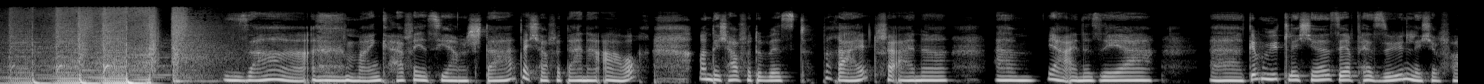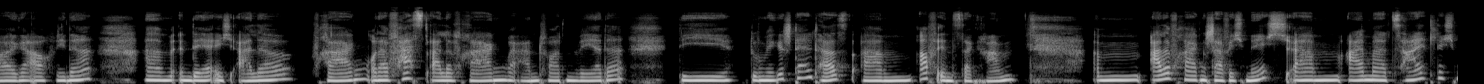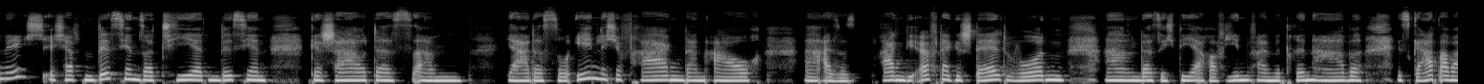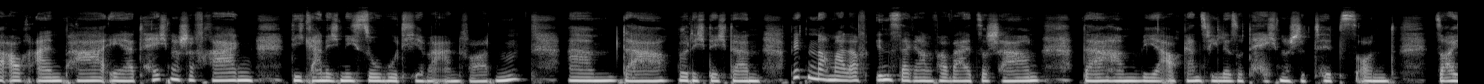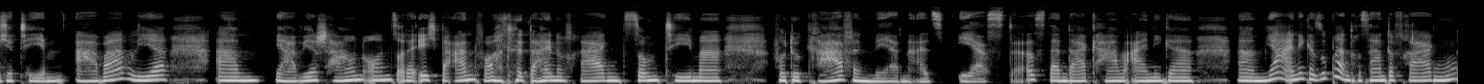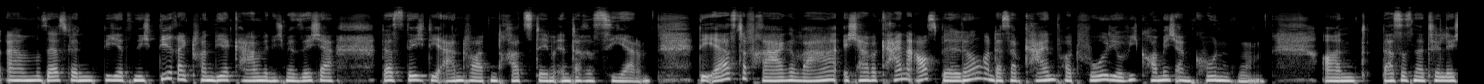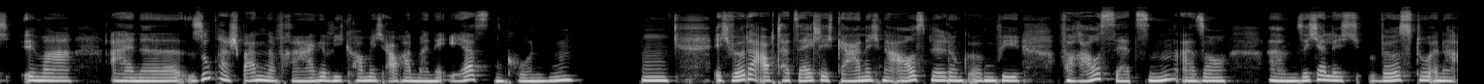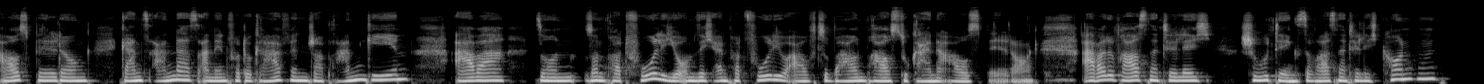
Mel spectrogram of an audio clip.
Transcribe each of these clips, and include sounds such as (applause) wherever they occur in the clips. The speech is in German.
So, (laughs) mein Kaffee ist hier am Start. Ich hoffe, deiner auch. Und ich hoffe, du bist bereit für eine, ähm, ja, eine sehr äh, gemütliche, sehr persönliche Folge auch wieder, ähm, in der ich alle Fragen oder fast alle Fragen beantworten werde, die du mir gestellt hast ähm, auf Instagram. Ähm, alle Fragen schaffe ich nicht. Ähm, einmal zeitlich nicht. Ich habe ein bisschen sortiert, ein bisschen geschaut, dass ähm, ja, dass so ähnliche Fragen dann auch, äh, also Fragen, die öfter gestellt wurden, ähm, dass ich die auch auf jeden Fall mit drin habe. Es gab aber auch ein paar eher technische Fragen, die kann ich nicht so gut hier beantworten. Ähm, da würde ich dich dann bitten, nochmal auf Instagram vorbeizuschauen. Da haben wir auch ganz viele so technische Tipps und solche Themen. Aber wir, ähm, ja, wir schauen uns oder ich beantworte (laughs) deine Fragen zum Thema Fotografin werden als erstes, denn da kamen einige, ähm, ja, einige super interessante Fragen. Ähm, selbst wenn die jetzt nicht direkt von dir kamen, bin ich mir sicher, dass dich die Antworten trotzdem interessieren. Die erste Frage war, ich habe keine Ausbildung und deshalb kein Portfolio. Wie komme ich an Kunden? Und das ist natürlich immer eine super spannende Frage. Wie komme ich auch an meine ersten Kunden? Hm, ich würde auch tatsächlich gar nicht eine Ausbildung irgendwie voraussetzen. Also ähm, sicherlich wirst du in der Ausbildung ganz anders an den Fotografinnenjob rangehen, aber so ein, so ein Portfolio, um sich ein Portfolio aufzubauen, brauchst du keine Ausbildung. Aber du brauchst natürlich Shootings, du brauchst natürlich Kunden,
